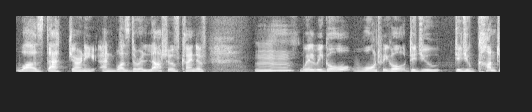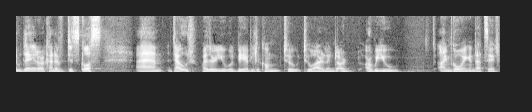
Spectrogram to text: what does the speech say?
was that journey? And was there a lot of kind of, mm, will we go? Won't we go? Did you did you contemplate or kind of discuss um, doubt whether you would be able to come to to Ireland, or or were you, I'm going and that's it?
